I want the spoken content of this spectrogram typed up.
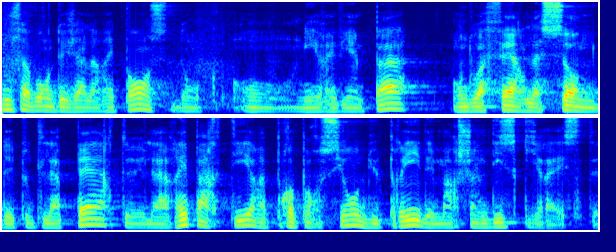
Nous avons déjà la réponse, donc on n'y revient pas. On doit faire la somme de toute la perte et la répartir à proportion du prix des marchandises qui restent.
